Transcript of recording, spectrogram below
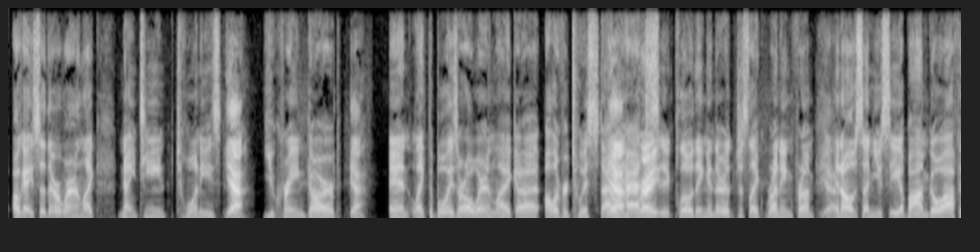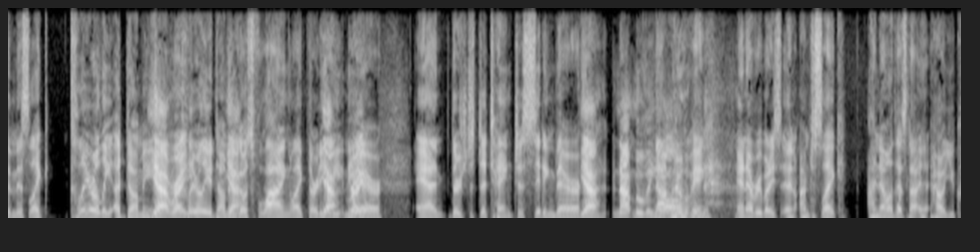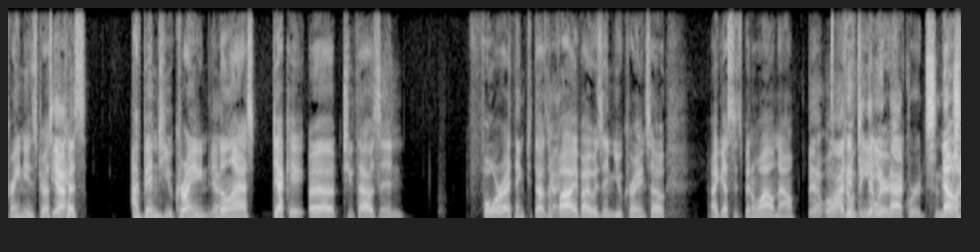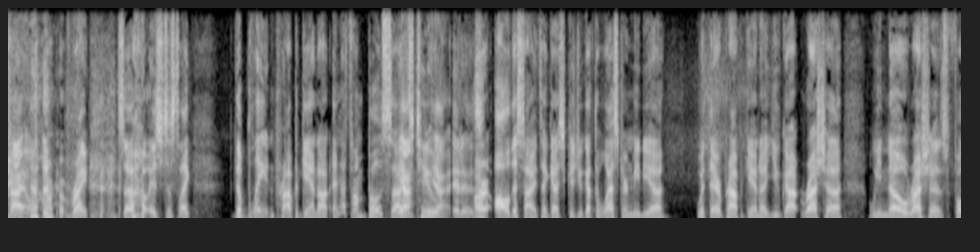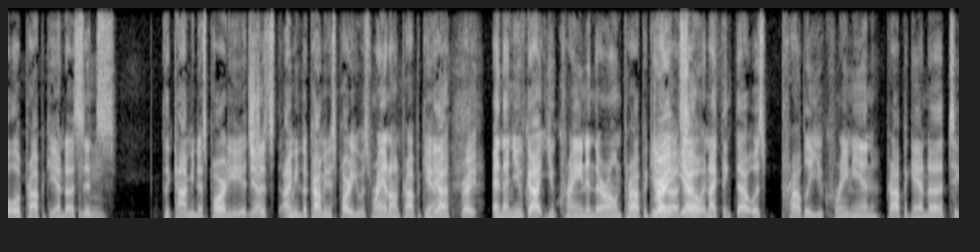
Okay, so they were wearing like 1920s yeah, Ukraine garb, yeah, and like the boys are all wearing like uh, Oliver Twist style Yeah, hats, right. clothing, and they're just like running from. Yeah. And all of a sudden, you see a bomb go off in this like clearly a dummy. Yeah, right. Clearly a dummy Yeah. goes flying like 30 Yeah, feet in the right. air, and there's just a tank just sitting there, yeah. Not moving. at not moving, and everybody's. And I'm just like, I know that's not how Ukrainians dress Yeah. because I've been to Ukraine in the last decade. Uh, 2004, I think 2005. I was in Ukraine, so I guess it's been a while now. Yeah. Well, I don't think they went backwards in no their style. right. So it's just like the blatant propaganda, and it's on both sides yeah, too. Yeah, it is. or all the sides, I guess, because you got the Western media with their propaganda. You've got Russia. We know Russia is full of propaganda since the Communist Party. It's Mm-hmm. Yeah. just, I mean, the Communist Party was ran on propaganda. yeah. Right. And then you've got Ukraine and their own propaganda. Right, yeah. So, and I think that was probably Ukrainian propaganda to,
